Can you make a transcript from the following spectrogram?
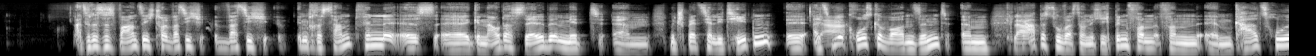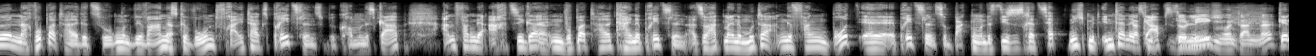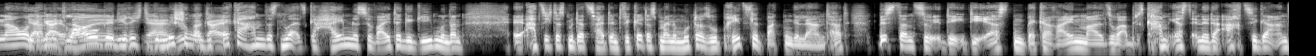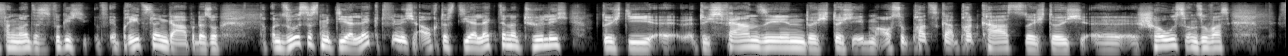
also das ist wahnsinnig toll. Was ich, was ich interessant finde, ist äh, genau dasselbe mit, ähm, mit Spezialitäten. Äh, als Ja. wir groß geworden sind, ähm, gab es sowas noch nicht. Ich bin von, von ähm, Karlsruhe nach Wuppertal gezogen und wir waren es gewohnt, freitags Brezeln zu bekommen. Und es gab Anfang der 80er Ja. in Wuppertal keine Brezeln. Also hat meine Mutter angefangen, Brot, äh, Brezeln zu backen. Und es, dieses Rezept nicht mit Internet gab es so legen nicht. und dann, ne? Genau, und Ja, dann geil. mit Lauge die richtige Ja, Mischung. Und die geil. Bäcker haben das nur als Geheimnisse weitergegeben. Und dann äh, hat sich das mit der Zeit entwickelt, dass meine Mutter so Brezelbacken gelernt hat, bis dann zu die, die ersten Bäckereien mal so. Aber das kam erst Ende der 80er, Anfang 90, dass es wirklich Brezeln gab oder so. Und so ist es mit Dialekt, finde ich auch, dass Dialekte natürlich durch die, äh, durchs Fernsehen, durch, durch eben auch so Podca Podcasts, durch, durch äh, Shows und sowas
